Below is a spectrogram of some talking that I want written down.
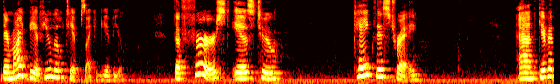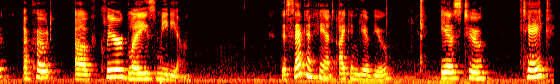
there might be a few little tips I could give you. The first is to take this tray and give it a coat of clear glaze medium. The second hint I can give you is to take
